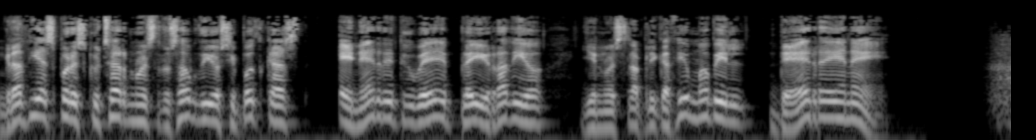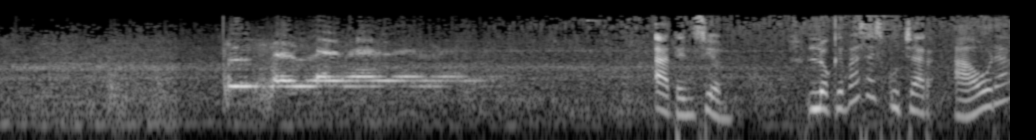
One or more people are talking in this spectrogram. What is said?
Gracias por escuchar nuestros audios y podcast en RTV Play Radio y en nuestra aplicación móvil de RNE. Atención, lo que vas a escuchar ahora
